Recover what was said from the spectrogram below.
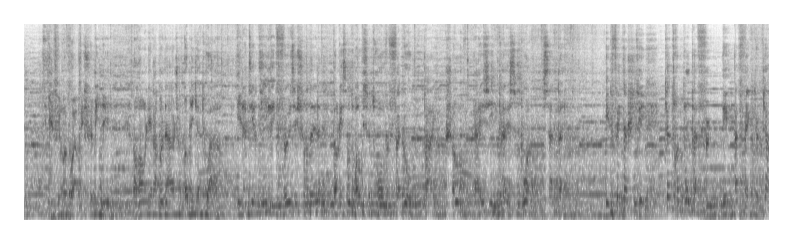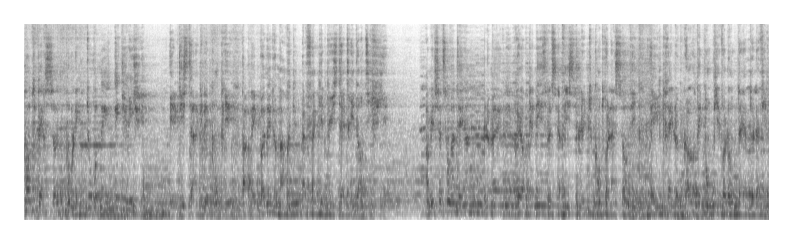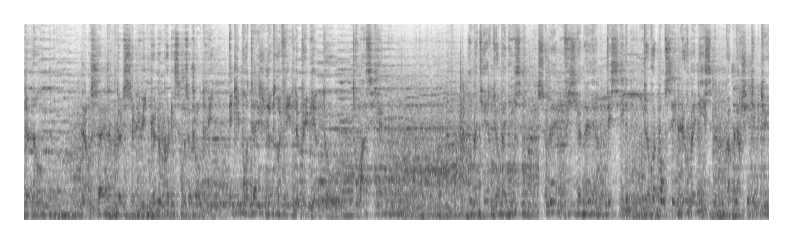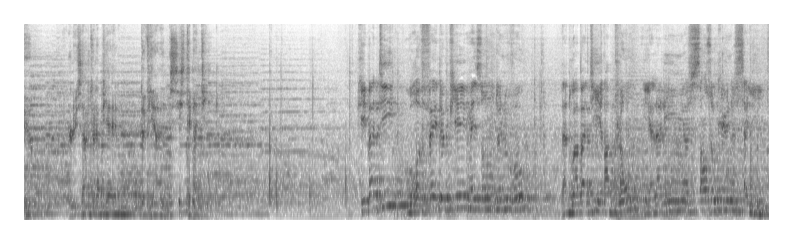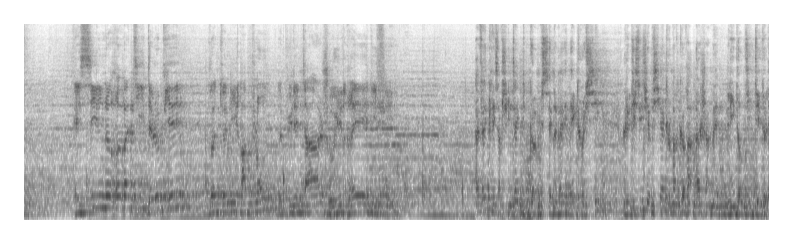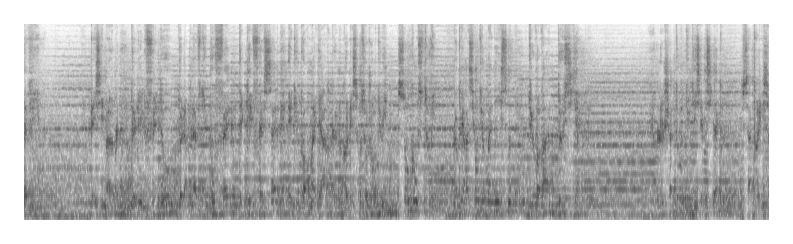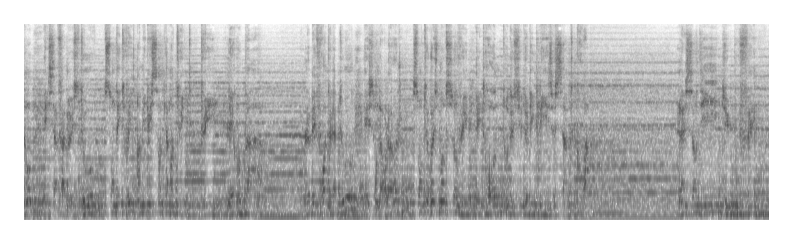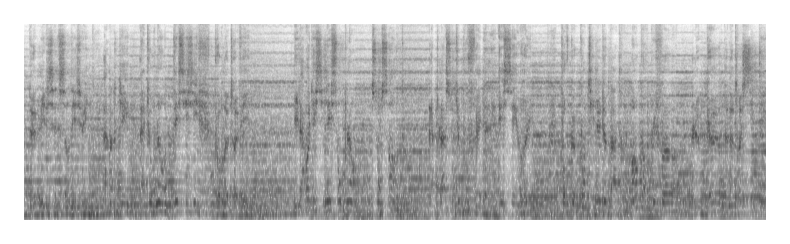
Il fait revoir les cheminées, rend les ramonages obligatoires. Il interdit les feux et chandelles dans les endroits où se trouvent fagots, paille, chanvre, résine, graisse, bois, salpêtre. Il fait acheter quatre pompes à feu et affecte 40 personnes pour les tourner et diriger. Il distingue les pompiers par des bonnets de marque afin qu'ils puissent être identifiés. En 1721, le maire réorganise le service lutte contre l'incendie et il crée le corps des pompiers volontaires de la ville de Nantes. L'ancêtre de celui que nous connaissons aujourd'hui et qui protège notre ville depuis bientôt trois siècles. En matière d'urbanisme, ce maire visionnaire décide de repenser l'urbanisme comme l'architecture. L'usage de la pierre devient systématique. Qui bâtit ou refait de pied maison de nouveau, la doit bâtir à plomb et à la ligne sans aucune saillie. Et s'il ne rebâtit dès le pied, doit tenir à plomb depuis l'étage où il réédifie. Avec les architectes comme Sénéret et Crucy, le XVIIIe siècle marquera à jamais l'identité de la ville. Les immeubles de l'île Fédot, de la place du Bouffet, des quais Flessel et du port Maillard que nous connaissons aujourd'hui sont construits. L'opération d'urbanisme durera deux siècles. Le château du Xe siècle, sa prison et sa fameuse tour sont détruits en 1848, puis les remparts. Le beffroi de la tour et son horloge sont heureusement sauvés et trônent au-dessus de l'église Sainte-Croix. L'incendie du Bouffet de 1718 a marqué un tournant décisif pour notre ville. Il a redessiné son plan, son centre, la place du Bouffet et ses rues pour que continue de battre encore plus fort le cœur de notre cité.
